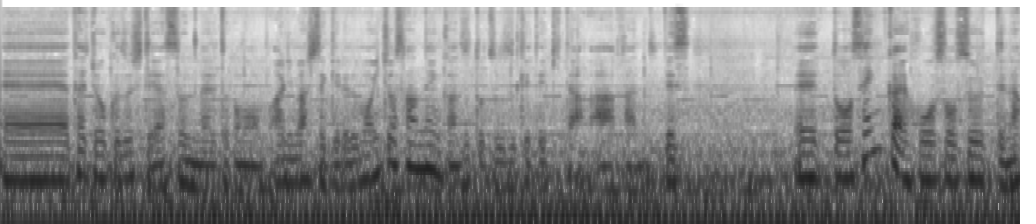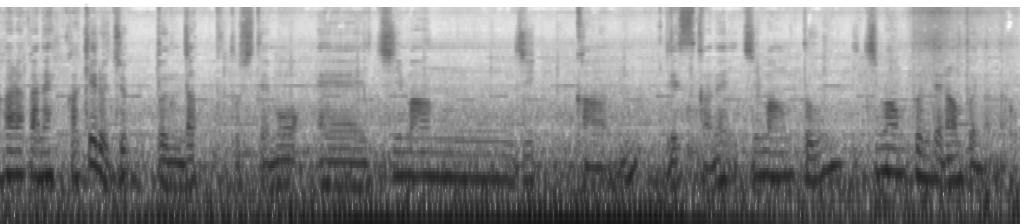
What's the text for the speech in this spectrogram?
えー、体調を崩して休んだりとかもありましたけれども一応3年間ずっと続けてきた感じです。えーと、1000回放送するってなかなかねかける10分だったとしても、えー、1万時間ですかね。1万分？1万分って何分なんだろう？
